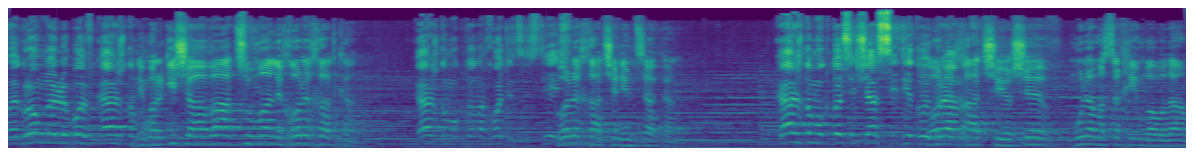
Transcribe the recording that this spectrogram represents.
Я чувствую огромную любовь к אני каждому, מרגיש אהבה עצומה לכל אחד כאן. каждому, кто находится здесь, כל אחד שנמצא כאן. каждому, кто сейчас сидит у כל экранов. אחד שיושב מול המסכים בעולם.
